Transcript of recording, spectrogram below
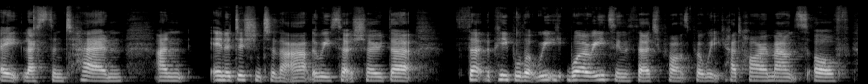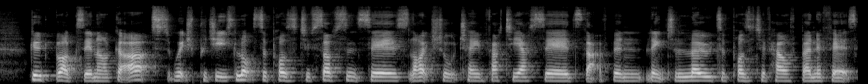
ate less than 10. And in addition to that, the research showed that the people that we were eating the 30 plants per week had higher amounts of good bugs in our gut, which produce lots of positive substances like short chain fatty acids that have been linked to loads of positive health benefits.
